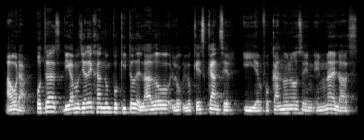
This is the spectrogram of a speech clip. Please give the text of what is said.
Ahora, otras, digamos, ya dejando un poquito de lado lo, que es cáncer y enfocándonos en, en, una de las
